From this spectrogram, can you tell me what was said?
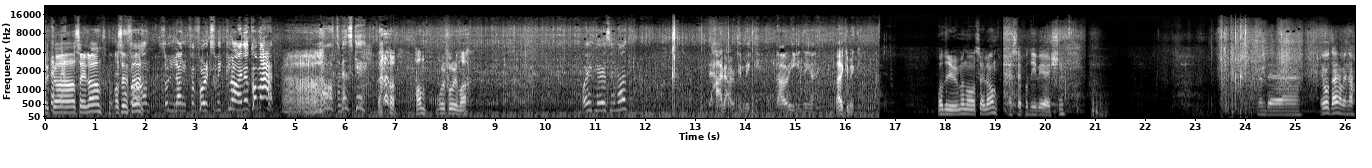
Villmarka, Søyland. Hva syns du? så langt fra folk som vi klarer å komme! Jeg hater mennesker! Han må vi få unna. Og hyggelig, Simen. Det her er jo ikke mygg. Det er jo ingenting her. Det er ikke mygg. Hva driver vi med nå, Søyland? Jeg ser på deviation. Men det Jo, der har vi den, ja.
